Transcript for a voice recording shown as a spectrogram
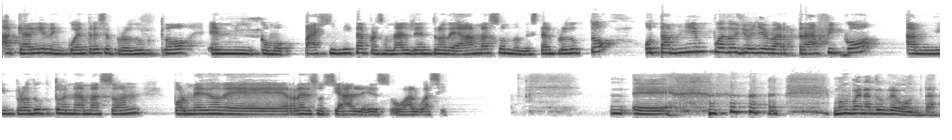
a que alguien encuentre ese producto en mi como paginita personal dentro de Amazon donde está el producto o también puedo yo llevar tráfico a mi producto en Amazon por medio de redes sociales o algo así. Eh, muy buena tu pregunta.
